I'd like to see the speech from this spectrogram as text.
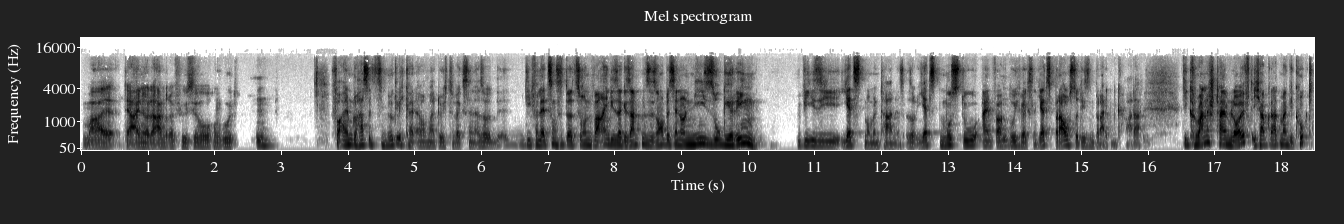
mal der eine oder andere Füße hoch und gut. Hm. Vor allem, du hast jetzt die Möglichkeit, einfach mal durchzuwechseln. Also die Verletzungssituation war in dieser gesamten Saison bisher noch nie so gering, wie sie jetzt momentan ist. Also jetzt musst du einfach durchwechseln. Jetzt brauchst du diesen breiten Kader. Die Crunch-Time läuft. Ich habe gerade mal geguckt.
